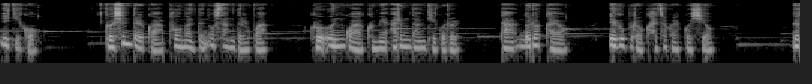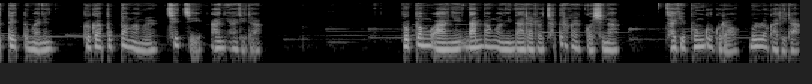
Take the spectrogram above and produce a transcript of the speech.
이기고 그 신들과 부어 만든 우상들과 그 은과 금의 아름다운 기구를 다 노력하여 애굽으로 가져갈 것이요 몇 대 동안은 그가 북방왕을 치지 아니하리라. 북방왕이 남방왕의 나라로 쳐들어갈 것이나 자기 본국으로 물러가리라.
